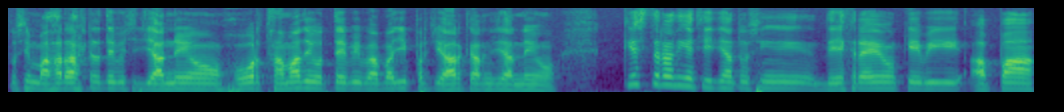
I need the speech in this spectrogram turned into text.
ਤੁਸੀਂ ਮਹਾਰਾਸ਼ਟਰ ਦੇ ਵਿੱਚ ਜਾਂਦੇ ਹੋ ਹੋਰ ਥਾਵਾਂ ਦੇ ਉੱਤੇ ਵੀ ਬਾਬਾ ਜੀ ਪ੍ਰਚਾਰ ਕਰਨ ਜਾਂਦੇ ਹੋ। ਕਿਸ ਤਰ੍ਹਾਂ ਦੀਆਂ ਚੀਜ਼ਾਂ ਤੁਸੀਂ ਦੇਖ ਰਹੇ ਹੋ ਕਿ ਵੀ ਆਪਾਂ,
